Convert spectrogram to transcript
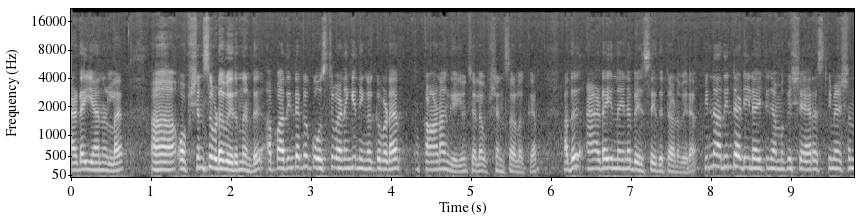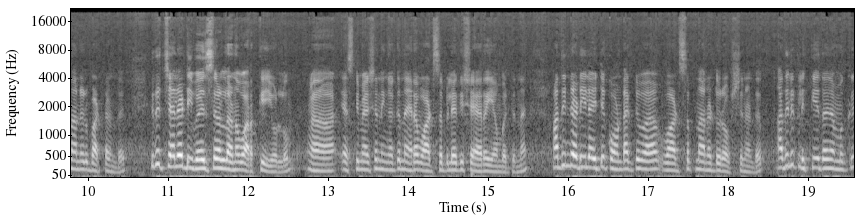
ആഡ് ചെയ്യാനുള്ള ഓപ്ഷൻസ് ഇവിടെ വരുന്നുണ്ട്. അപ്പോൾ അതിന്റെയൊക്കെ കോസ്റ്റ് വേണമെങ്കിൽ നിങ്ങൾക്ക് ഇവിടെ കാണാൻ കഴിയും ചില ഓപ്ഷൻസുകളൊക്കെ അത് ആഡ് ചെയ്യുന്നതിനെ ബേസ് ചെയ്തിട്ടാണ് വരിക. പിന്നെ അതിന്റെ അടിയിലായിട്ട് നമുക്ക് ഷെയർ എസ്റ്റിമേഷൻ എന്ന് പറഞ്ഞൊരു ബട്ടൺ ഉണ്ട്. ഇത് ചില ഡിവൈസുകളിലാണ് വർക്ക് ചെയ്യുള്ളൂ. എസ്റ്റിമേഷൻ നിങ്ങൾക്ക് നേരെ വാട്സപ്പിലേക്ക് ഷെയർ ചെയ്യാൻ പറ്റുന്നത്. അതിന്റെ അടിയിലായിട്ട് കോൺടാക്ട് വാട്സപ്പ് എന്ന് പറഞ്ഞിട്ടൊരു ഓപ്ഷൻ ഉണ്ട്. അതിൽ ക്ലിക്ക് ചെയ്താൽ നമുക്ക്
